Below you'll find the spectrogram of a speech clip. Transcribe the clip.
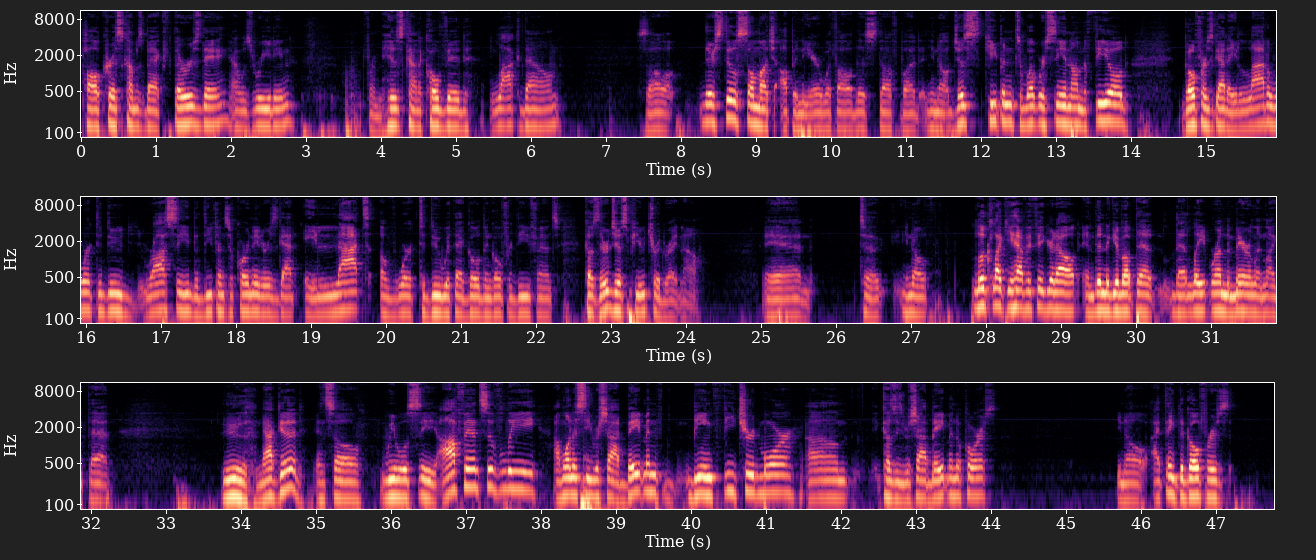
Paul Chryst comes back Thursday. I was reading um, from his kind of COVID lockdown. So there's still so much up in the air with all this stuff, but you know, just keeping to what we're seeing on the field. Gophers got a lot of work to do. Rossi, the defensive coordinator, has got a lot of work to do with that Golden Gopher defense because they're just putrid right now. And to, you know, look like you have it figured out and then to give up that, that late run to Maryland like that, ugh, not good. And so we will see. Offensively, I want to see Rashod Bateman being featured more um, because he's Rashod Bateman, of course. You know, I think the Gophers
